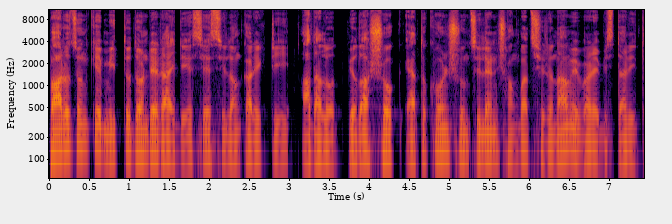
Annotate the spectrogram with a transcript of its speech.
বারো জনকে মৃত্যুদণ্ডের রায় দিয়েছে শ্রীলঙ্কার একটি আদালত। প্রিয় দর্শক, এতক্ষণ শুনছিলেন সংবাদ শিরোনাম, এবারে বিস্তারিত।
